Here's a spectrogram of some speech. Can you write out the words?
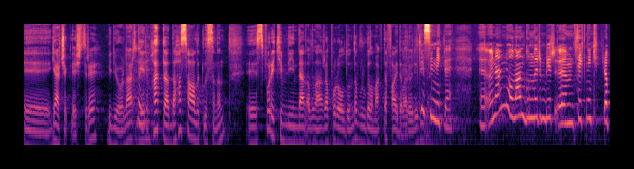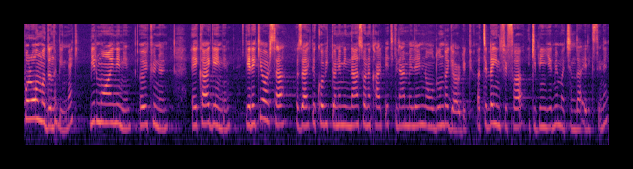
e, gerçekleştirebiliyorlar diyelim. Hatta daha sağlıklısının e, spor hekimliğinden alınan rapor olduğunda vurgulamakta fayda var öyle değil mi? Kesinlikle. Ee, önemli olan bunların bir e, teknik rapor olmadığını bilmek. Bir muayenenin, öykünün, EKG'nin gerekiyorsa özellikle Covid döneminden sonra kalp etkilenmelerinin olduğunu da gördük. Hatırlayın FIFA 2020 maçında Eriksen'i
